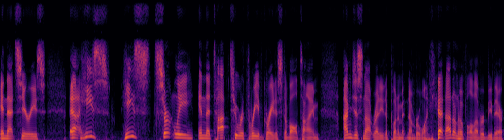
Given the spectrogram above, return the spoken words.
in that series. Uh, he's he's certainly in the top two or three of greatest of all time. I'm just not ready to put him at number one yet. I don't know if I'll ever be there.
